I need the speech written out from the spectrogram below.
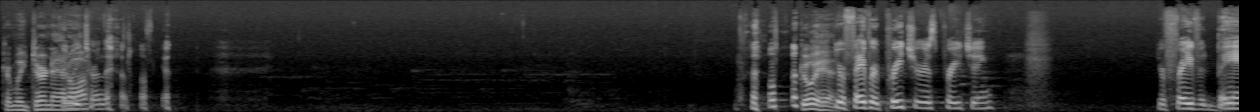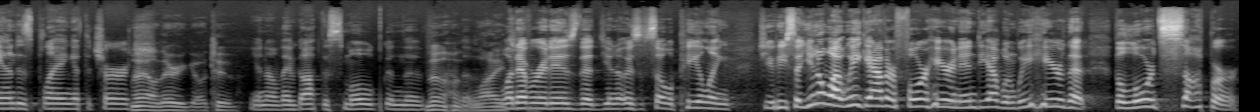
Can we turn that off? Can off? we turn that off? Go ahead. Your favorite preacher is preaching your favorite band is playing at the church. Well, there you go too. You know, they've got the smoke and the, the, the whatever it is that you know is so appealing to you. He said, "You know what we gather for here in India when we hear that the Lord's Supper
